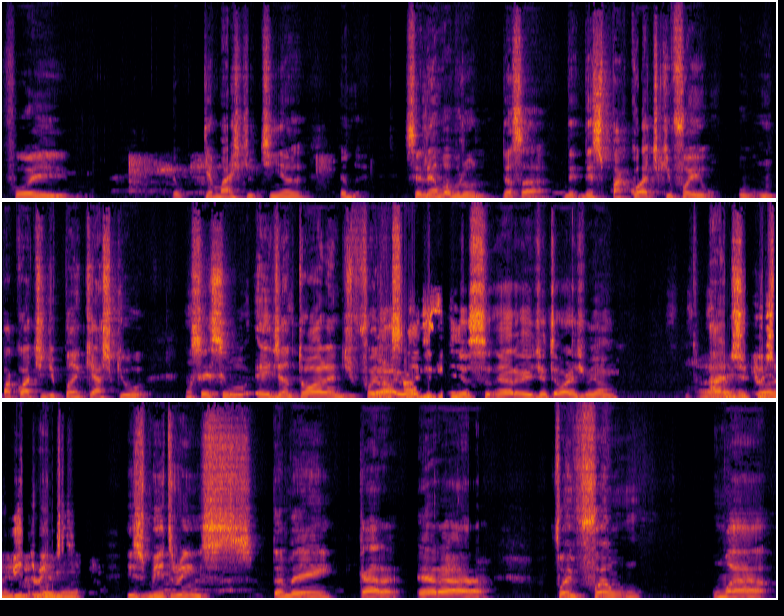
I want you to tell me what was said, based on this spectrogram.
foi. O que mais que tinha? Eu- você lembra, Bruno, dessa, de- desse pacote que foi um, pacote de punk? Acho que o. Não sei se o Agent Orange foi Ah, eu lançado. ia dizer isso, era o Agent Orange mesmo. Ah, a os- gente- os a gente Smithrings. tem muito. Smithrings também. Cara, era. Foi, foi um- uma,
